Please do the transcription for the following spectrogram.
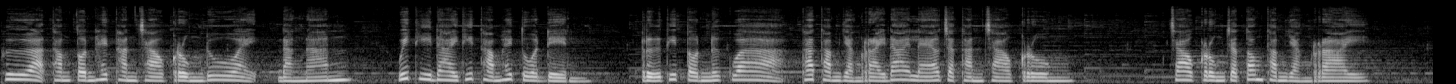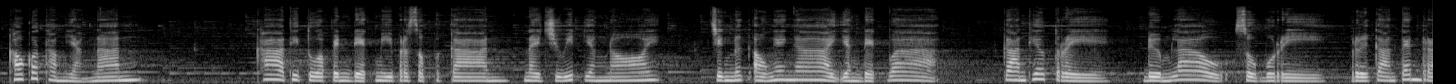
เพื่อทำตนให้ทันชาวกรุงด้วย ดังนั้น วิธีใดที่ทำให้ตัวเด่น หรือที่ตนนึกว่าถ้าทำอย่างไรได้แล้วจะทันชาวกรุง ชาวกรุงจะต้องทำอย่างไร เขาก็ทำอย่างนั้น ข้าที่ตัวเป็นเด็กมีประสบการณ์ในชีวิตยังน้อย จึงนึกเอาง่ายๆ อย่างเด็กว่า การเที่ยวเตร ดื่มเหล้าสูบบุหรี่หรือการเต้นร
